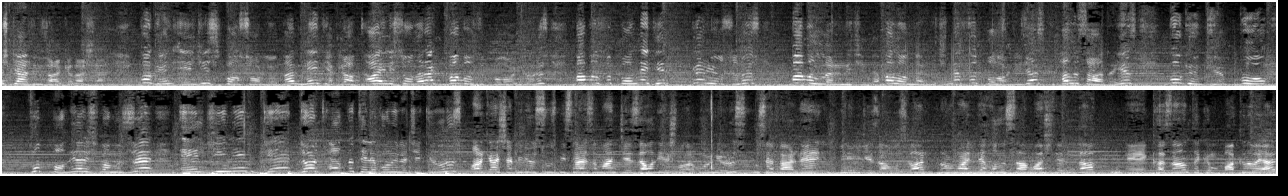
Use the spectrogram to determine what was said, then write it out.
Hoş geldiniz arkadaşlar. Bugün LG sponsorluğunda Mediacraft ailesi olarak Bubble Futbol oynuyoruz. Bubble Futbol nedir? Görüyorsunuz bubble'ların içinde, balonların içinde futbol oynayacağız. Halı sahadayız. Bugünkü bu futbol yarışmamızı LG'nin G4 adlı telefonuyla çekiyoruz. Arkadaşlar biliyorsunuz biz her zaman cezalı yarışmalar oynuyoruz. Bu sefer de yine bir cezamız var. Normalde halı saha maçlarında e, kazanan takım baklava yer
